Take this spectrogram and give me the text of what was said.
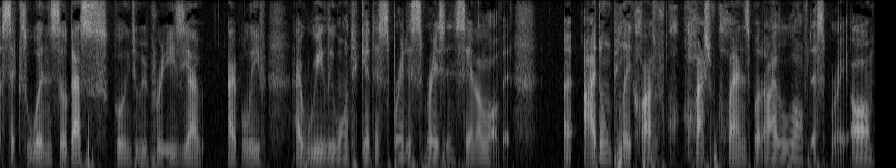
six wins, so that's going to be pretty easy. I I believe. I really want to get this spray. This spray is insane. I love it. Uh, I don't play Clash of Clash of Clans, but I love this spray. Um,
